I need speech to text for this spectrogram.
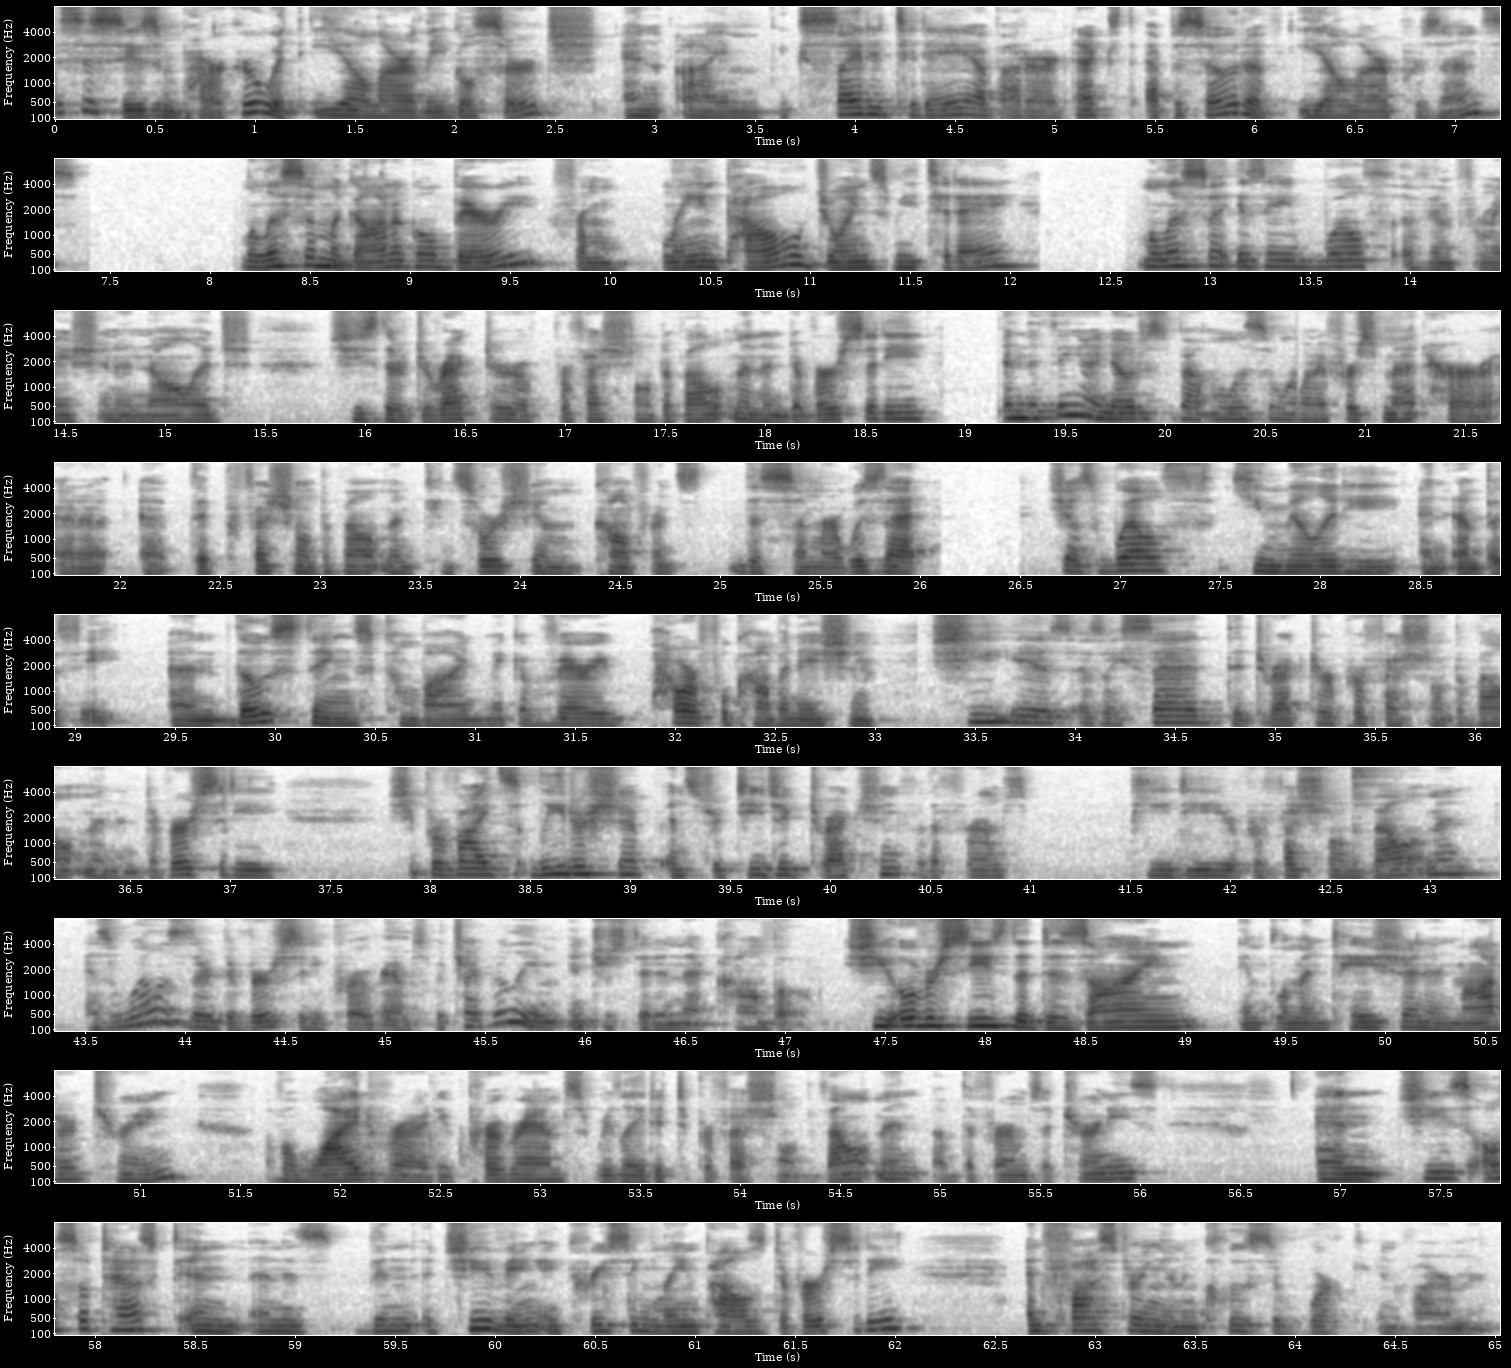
This is Susan Parker with ELR Legal Search, and I'm excited today about our next episode of ELR Presents. Melissa McGonigal Berry from Lane Powell joins me today. Melissa is a wealth of information and knowledge. She's their Director of Professional Development and Diversity. And the thing I noticed about Melissa when I first met her at, a, at the Professional Development Consortium conference this summer was that she has wealth, humility, and empathy. And those things combined make a very powerful combination. She is, as I said, the Director of Professional Development and Diversity. She provides leadership and strategic direction for the firm's PD or professional development, as well as their diversity programs, which I really am interested in that combo. She oversees the design, implementation, and monitoring of a wide variety of programs related to professional development of the firm's attorneys and she's also tasked and, and has been achieving increasing Lane Powell's diversity and fostering an inclusive work environment.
